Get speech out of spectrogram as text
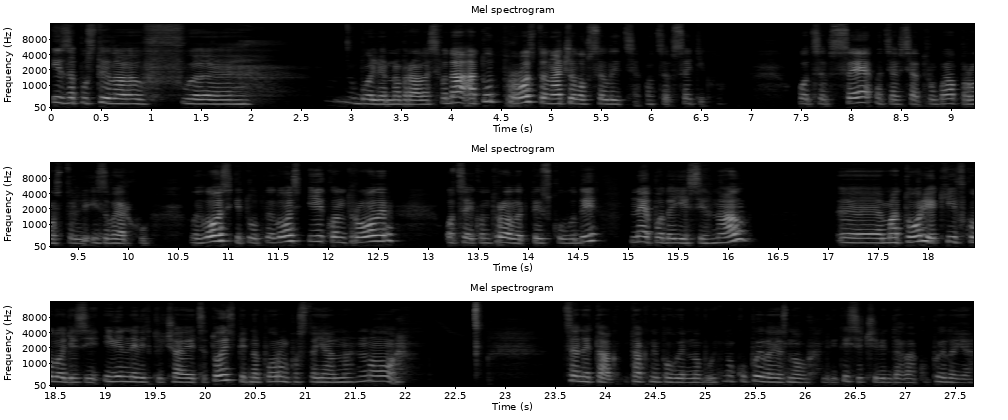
І запустила в, е, в бойлер, набралась вода, а тут просто почало вселитися. Оце все тікло. Оце все, оця вся труба просто і зверху лилось, і тут лилось, і контролер, оцей контролер тиску води не подає сигнал е, мотор, який в колодязі, і він не відключається. Тобто під напором постійно. Ну, це не так, так не повинно бути. Ну, купила я знов 2000 віддала, купила я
